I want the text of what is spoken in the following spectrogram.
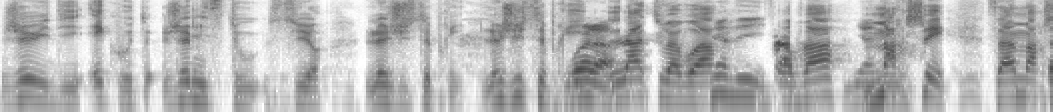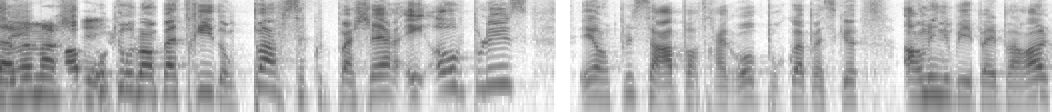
je lui dis, écoute, je mise tout sur le juste prix. Le juste prix. Voilà. Là, tu vas voir. Ça va marcher, ça va marcher. Ça va marcher. En retour en batterie, donc paf, ça coûte pas cher. Et en plus, et en plus, ça rapportera gros. Pourquoi? Parce que, hormis n'oubliez pas les paroles,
